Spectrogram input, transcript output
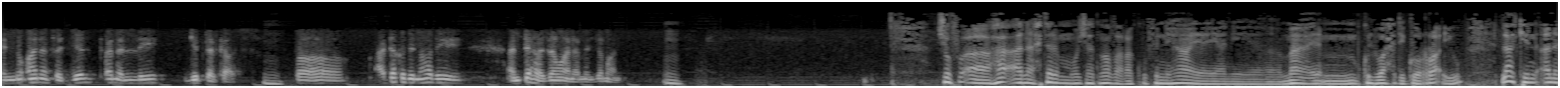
إنه أنا سجلت أنا اللي جبت الكاس مم. فأعتقد إنه هذه انتهى زمانها من زمان مم. شوف آه أنا أحترم وجهة نظرك وفي النهاية يعني آه ما كل واحد يقول رأيه. لكن أنا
